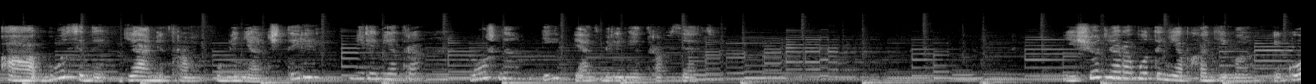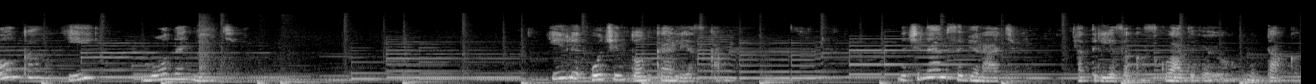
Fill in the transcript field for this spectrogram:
а бусины диаметром у меня 4 миллиметра, можно и 5 миллиметров взять. Еще для работы необходима иголка и мононить или очень тонкая леска. Начинаем собирать. Отрезок складываю вот так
